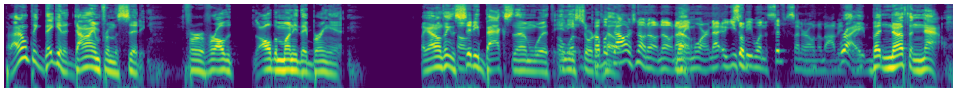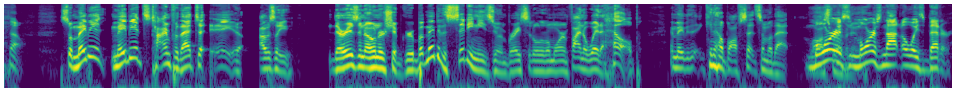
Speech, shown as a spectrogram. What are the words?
but I don't think they get a dime from the city for for all the all the money they bring in. Like I don't think the city backs them with any Oh, what, sort of public dollars? No, no, no, not No. anymore. Not, it used So- to be when the Civic Center owned them, obviously. right? But nothing now. No. So maybe it, maybe it's time for that to you know, obviously there is an ownership group, but maybe the city needs to embrace it a little more and find a way to help, and maybe it can help offset some of that. more is revenue. more is not always better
